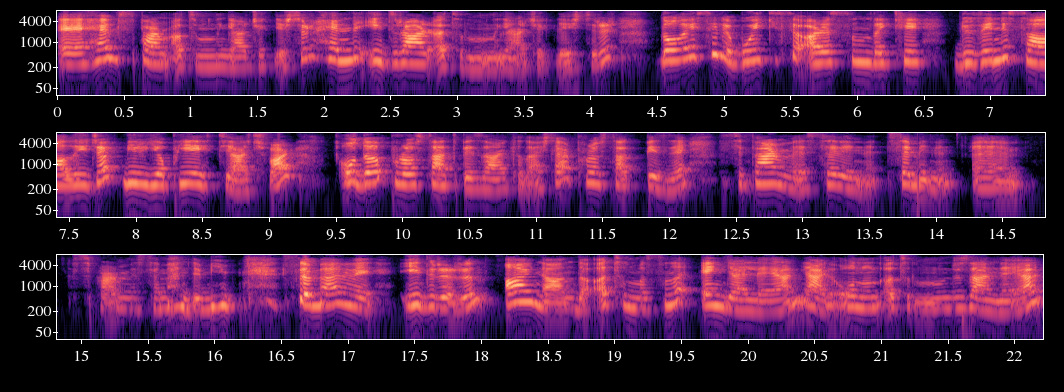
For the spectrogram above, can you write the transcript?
e, hem sperm atımını gerçekleştirir hem de idrar atımını gerçekleştirir. Dolayısıyla bu ikisi arasındaki düzeni sağlayacak bir yapıya ihtiyaç var. O da prostat bezi arkadaşlar. Prostat bezi sperm ve semenin, semenin e, sperm ve semen demeyeyim. Semen ve idrarın aynı anda atılmasını engelleyen yani onun atılımını düzenleyen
